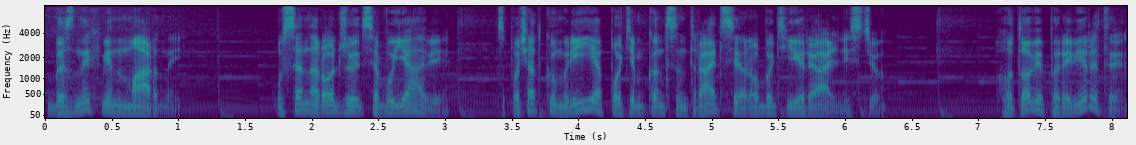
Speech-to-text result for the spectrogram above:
Без них він марний. Усе народжується в уяві. Спочатку мрія, потім концентрація робить її реальністю. Готові перевірити?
